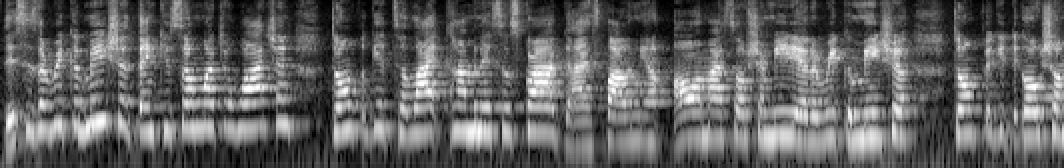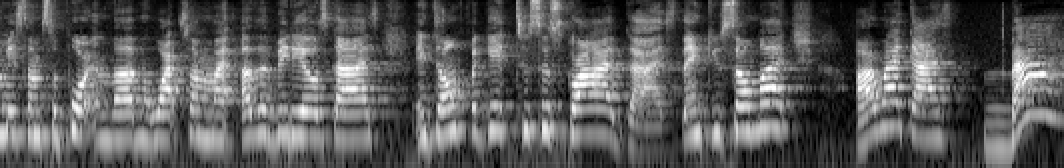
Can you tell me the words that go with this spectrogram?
This is Arika Misha. Thank you so much for watching. Don't forget to like, comment, and subscribe, guys. Follow me on all my social media at Arika Misha. Don't forget to go show me some support and love and watch some of my other videos, guys. And don't forget to subscribe, guys. Thank you so much. All right, guys. Bye.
